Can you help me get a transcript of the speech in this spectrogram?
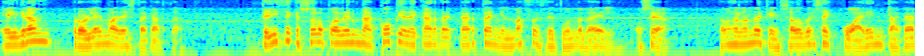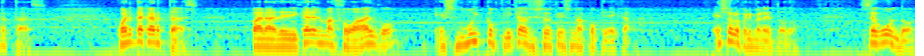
el gran problema de esta carta. Te dice que solo puede haber una copia de cada carta en el mazo exceptuándola a él. O sea, estamos hablando de que en Shadowverse hay 40 cartas. 40 cartas para dedicar el mazo a algo es muy complicado si solo tienes una copia de cada. Eso es lo primero de todo. Segundo,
